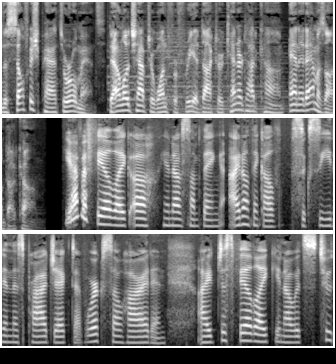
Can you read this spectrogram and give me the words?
The Selfish Path to Romance. Download Chapter 1 for free at drkenner.com and at amazon.com. You ever feel like, oh, you know something, I don't think I'll succeed in this project. I've worked so hard and I just feel like, you know, it's two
